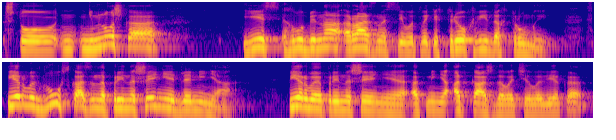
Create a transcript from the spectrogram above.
что немножко есть глубина разности вот в этих трех видах трумы. В первых двух сказано приношение для меня. Первое приношение от меня, от каждого человека –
